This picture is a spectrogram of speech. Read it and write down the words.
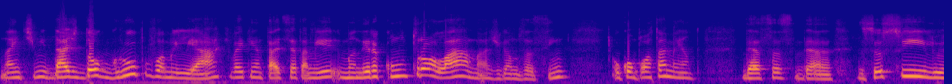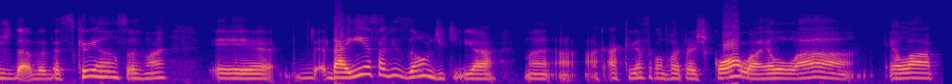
na intimidade do grupo familiar, que vai tentar, de certa maneira, controlar, né, digamos assim, o comportamento dessas, da, dos seus filhos, da, das crianças. Né? É, daí essa visão de que a, né, a, a criança, quando vai para a escola, ela, ela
